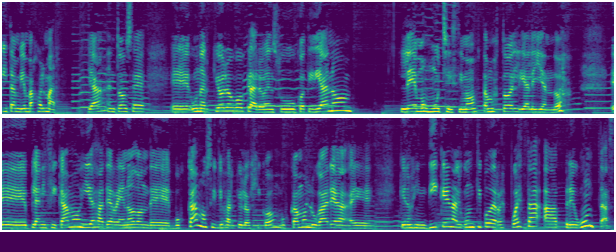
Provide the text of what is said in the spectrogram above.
y también bajo el mar, ¿ya? Entonces, eh, un arqueólogo, claro, en su cotidiano leemos muchísimo, estamos todo el día leyendo. Eh, planificamos idas a terreno donde buscamos sitios arqueológicos, buscamos lugares eh, que nos indiquen algún tipo de respuesta a preguntas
